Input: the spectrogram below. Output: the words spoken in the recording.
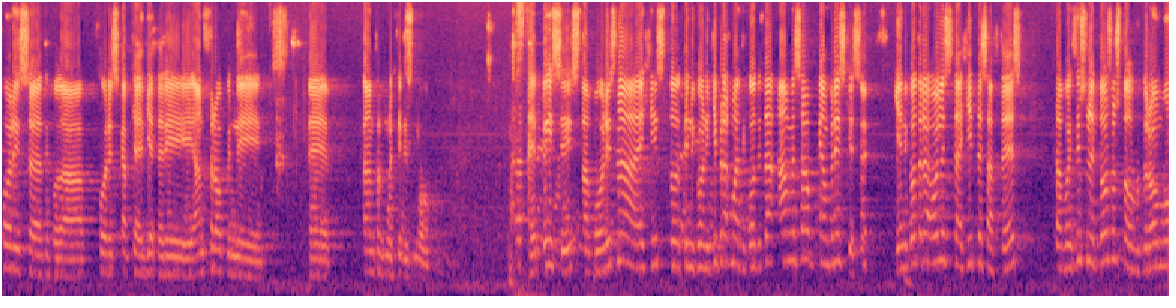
χωρίς, ε, τίποτα, χωρίς κάποια ιδιαίτερη ανθρώπινη, ε, ανθρώπινο χειρισμό. Επίσης, θα μπορείς να έχεις την εικονική πραγματικότητα άμεσα όπου και αν βρίσκεσαι. Γενικότερα, όλες οι ταχύτητες αυτές θα βοηθήσουν τόσο στον δρόμο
